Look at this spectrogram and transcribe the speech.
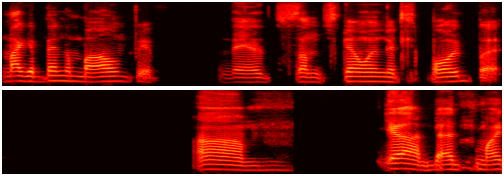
might have been involved if there's some skill in the sport, but um, yeah, that's my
